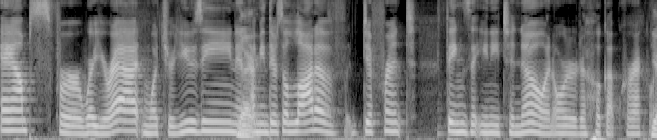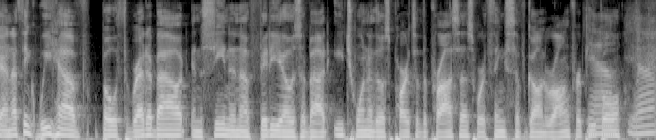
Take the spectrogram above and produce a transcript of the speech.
amps for where you're at and what you're using, and Yeah. I mean, there's a lot of different things that you need to know in order to hook up correctly. Yeah, and I think we have both read about and seen enough videos about each one of those parts of the process where things have gone wrong for people. yeah. yeah.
